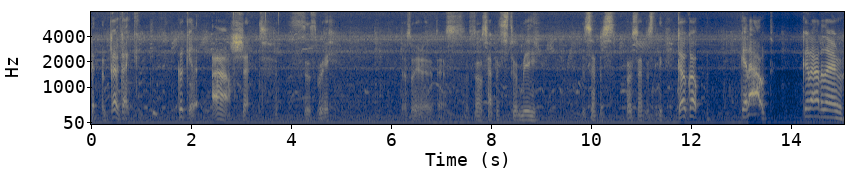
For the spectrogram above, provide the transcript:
go, go, go get it. Ah, shit. This is me. That's what this. This happens to me. This happens. This happens to me. Go, go! Get out! Get out of there!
